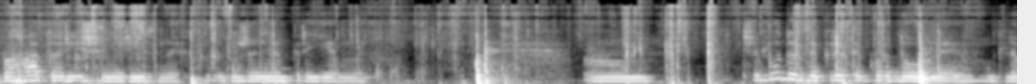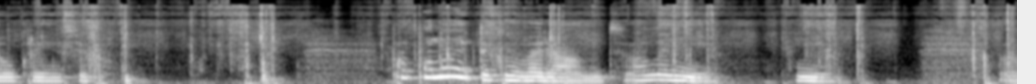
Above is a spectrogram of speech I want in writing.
багато рішень різних, дуже неприємних. Ем, Чи будуть закриті кордони для українців? Пропонують такий варіант, але ні. Ні. Е,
